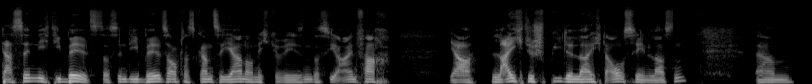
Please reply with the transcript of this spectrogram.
das sind nicht die Bills. Das sind die Bills auch das ganze Jahr noch nicht gewesen, dass sie einfach, ja, leichte Spiele leicht aussehen lassen. Ähm,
